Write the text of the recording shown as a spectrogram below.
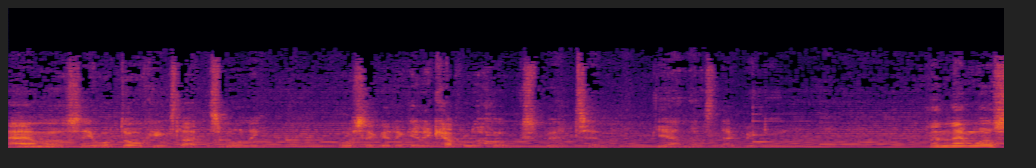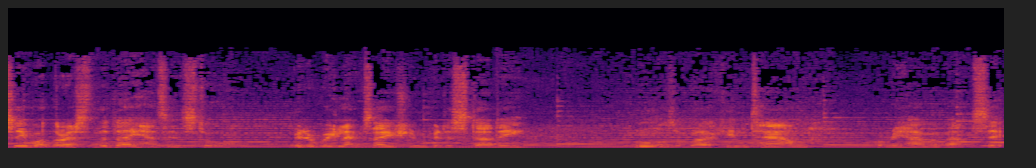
and we'll see what Dorking's like this morning. Also going to get a couple of hooks, but um, yeah, that's no biggie. And then we'll see what the rest of the day has in store. Bit of relaxation, bit of study. Lorna's at work in town, probably home about six.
